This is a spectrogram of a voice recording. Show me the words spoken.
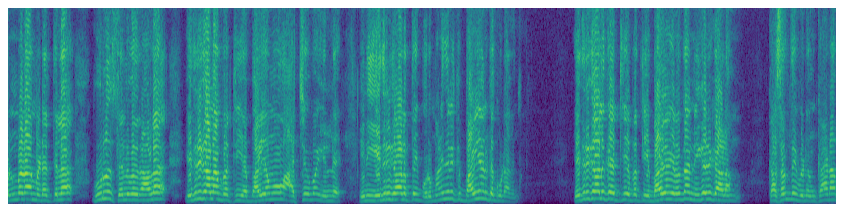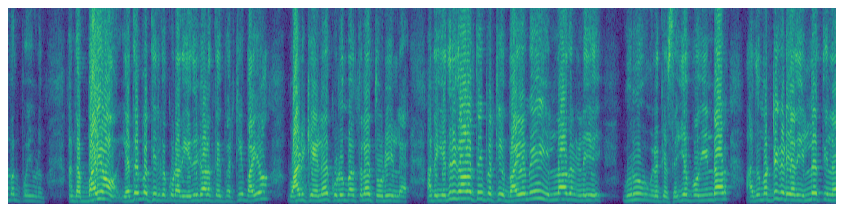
ஒன்பதாம் இடத்துல குரு செல்வதனால எதிர்காலம் பற்றிய பயமும் அச்சமும் இல்லை. இனி எதிர்காலத்தை ஒரு மனிதனுக்கு பயம் இருக்கக்கூடாதுங்க. எதிர்காலத்தை பற்றிய பயம் இருந்தால் நிகழ்காலம். கசந்து விடும் காணாமல் போய்விடும். அந்த பயம் எதை பற்றி இருக்கக்கூடாது. எதிர்காலத்தை பற்றி பயம் வாழ்க்கையில் குடும்பத்தில் தொழிலில். அந்த எதிர்காலத்தை பற்றிய பயமே இல்லாத நிலையை குரு உங்களுக்கு செய்ய போகின்றார். அது மட்டும் கிடையாது இல்லத்தில்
